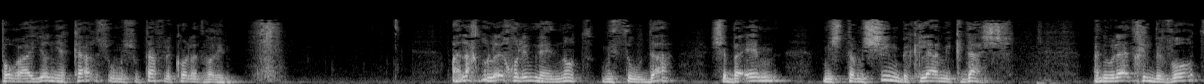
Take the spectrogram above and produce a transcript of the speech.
פה רעיון יקר שהוא משותף לכל הדברים. אנחנו לא יכולים ליהנות מסעודה שבהם משתמשים בכלי המקדש. אני אולי אתחיל בוורט,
